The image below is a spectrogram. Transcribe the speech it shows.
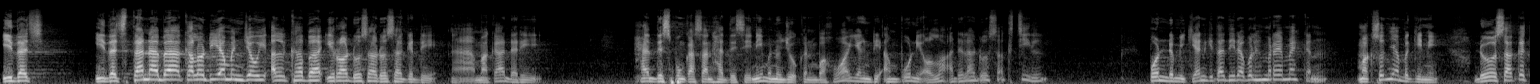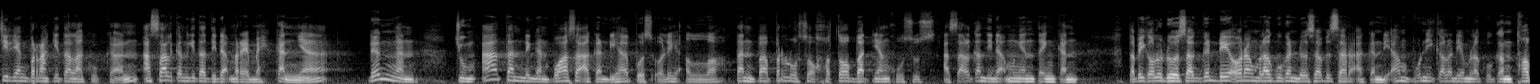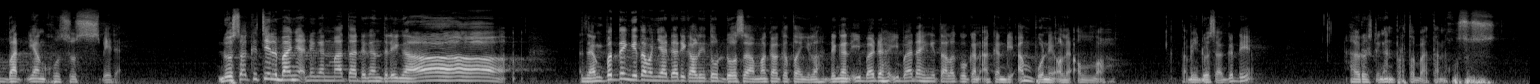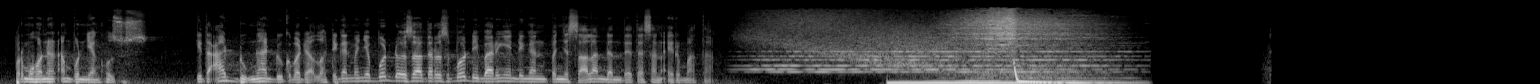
Idaj idajtanaba kalau dia menjauhi al-kabaira dosa-dosa gede. Nah, maka dari hadis pungkasan hadis ini menunjukkan bahwa yang diampuni Allah adalah dosa kecil. Pun demikian kita tidak boleh meremehkan. Maksudnya begini, dosa kecil yang pernah kita lakukan, asalkan kita tidak meremehkannya, dengan Jumatan dengan puasa akan dihapus oleh Allah tanpa perlu tobat yang khusus, asalkan tidak mengentengkan. Tapi kalau dosa gede orang melakukan dosa besar akan diampuni kalau dia melakukan tobat yang khusus, beda. Dosa kecil banyak dengan mata, dengan telinga. Ah. Yang penting kita menyadari kalau itu dosa, maka ketahuilah dengan ibadah-ibadah yang kita lakukan akan diampuni oleh Allah. Tapi dosa gede harus dengan pertobatan khusus. Permohonan ampun yang khusus. Kita adu ngadu kepada Allah dengan menyebut dosa tersebut dibarengi dengan penyesalan dan tetesan air mata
